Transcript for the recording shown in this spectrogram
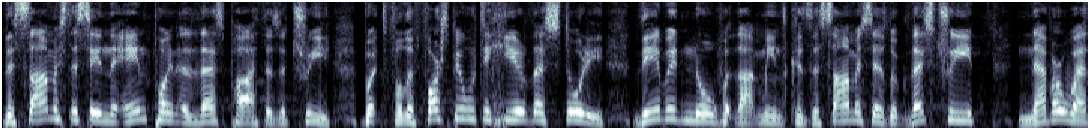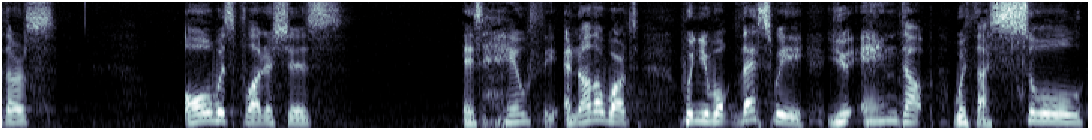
The psalmist is saying the end point of this path is a tree. But for the first people to hear this story, they would know what that means because the psalmist says, Look, this tree never withers, always flourishes, is healthy. In other words, when you walk this way, you end up with a soul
